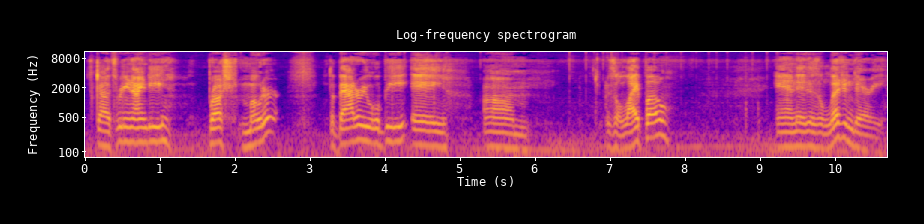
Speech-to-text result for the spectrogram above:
It's got a 390 brush motor. The battery will be a um, is a lipo, and it is a legendary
